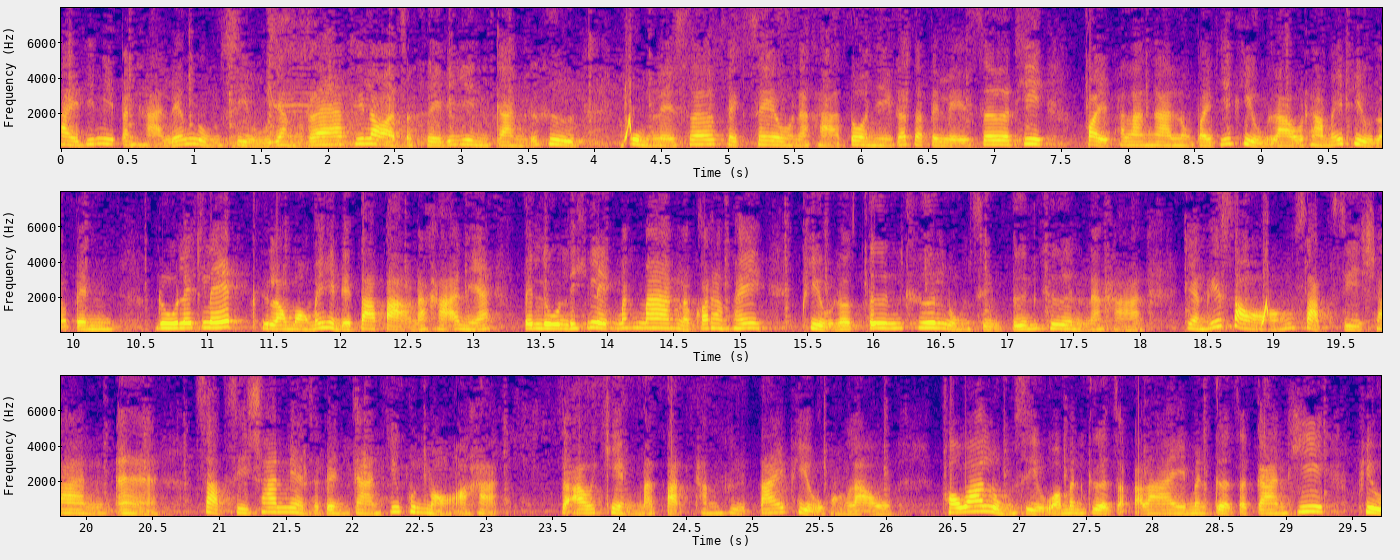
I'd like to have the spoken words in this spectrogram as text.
ใครที่มีปัญหาเรื่องหลุมสิวอย่างแรกที่เราอาจจะเคยได้ยินกันก็คือกลุ่มเลเซอร์เฟกเซลนะคะ ตัวนี้ก็จะเป็นเลเซอร์ที่ปล่อยพลังงานลงไปที่ผิวเราทำให้ผิวเราเป็นรูเล็กๆ คือเรามองไม่เห็นด้วยตาเปล่านะคะ อันนี้เป็นรูเล็กๆมากๆ แล้วก็ทำให้ผิวเราตื้นขึ้นหลุมสิวตื้นขึ้นนะคะ อย่างที่สองสับซีชันอ่าสับซีชันเนี่ยจะเป็นการที่คุณหมอค่ะ จะเอาเข็มมาตัดทางผืดใต้ผิวของเรา เพราะว่าหลุมสิวอะมันเกิดจากอะไร มันเกิดจากการที่ผิว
